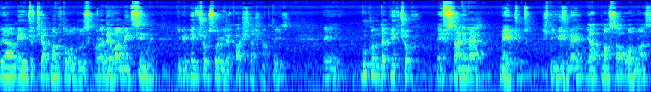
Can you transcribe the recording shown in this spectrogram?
veya mevcut yapmakta olduğu spora devam etsin mi gibi pek çok soruyla karşılaşmaktayız. Ee, bu konuda pek çok efsaneler mevcut. İşte yüzme yapmazsa olmaz,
